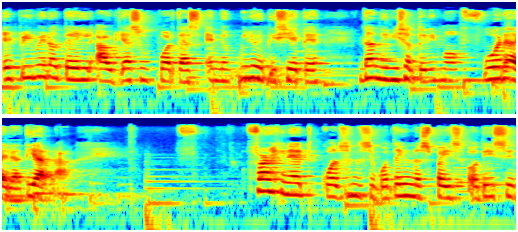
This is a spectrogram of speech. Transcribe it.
el primer hotel abrirá sus puertas en 2027 dando inicio al turismo fuera de la Tierra. Fahrenheit 451 Space Odyssey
